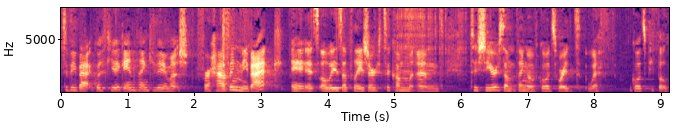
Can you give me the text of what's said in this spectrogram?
To be back with you again, thank you very much for having me back. Eh, it's always a pleasure to come and to share something of God's Word with God's people.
